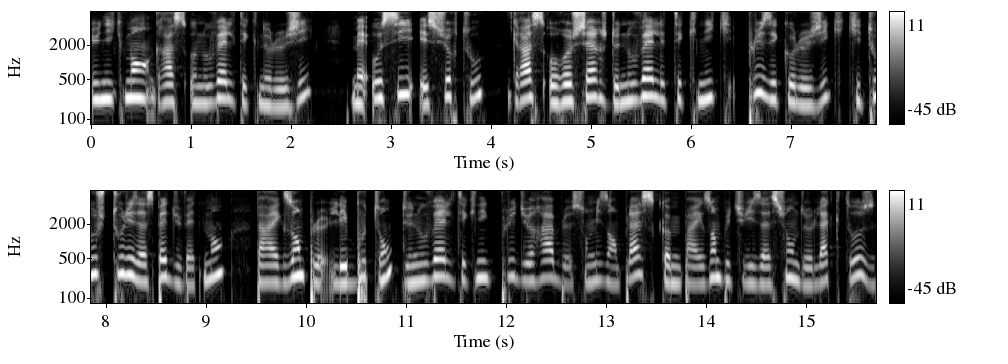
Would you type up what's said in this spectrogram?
uniquement grâce aux nouvelles technologies, mais aussi et surtout grâce aux recherches de nouvelles techniques plus écologiques qui touchent tous les aspects du vêtement. Par exemple, les boutons. De nouvelles techniques plus durables sont mises en place, comme par exemple l'utilisation de lactose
